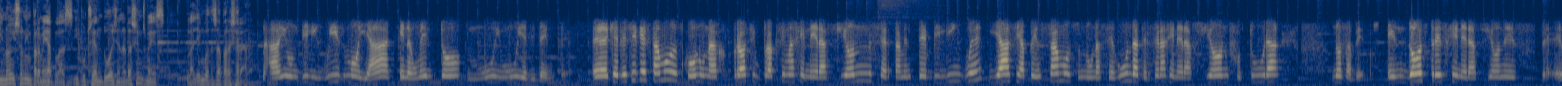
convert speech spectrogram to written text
i no hi són impermeables, i potser en dues generacions més la llengua desapareixerà. Hay un bilingüismo ya en aumento muy, muy evidente. Eh, quiere decir que estamos con una próxima, próxima generación ciertamente bilingüe. Ya si pensamos en una segunda, tercera generación futura, no sabemos. En dos, tres generaciones eh,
